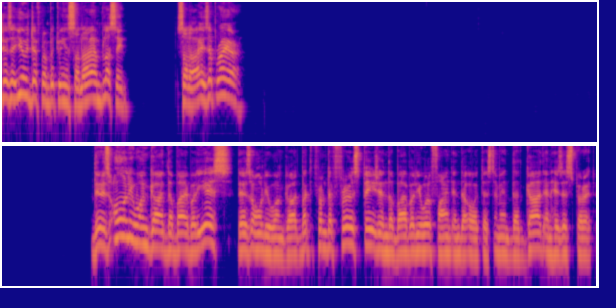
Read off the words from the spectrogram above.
There's a huge difference between salah and blessing. Salah is a prayer. There is only one God, the Bible. Yes, there's only one God. But from the first page in the Bible, you will find in the Old Testament that God and His Spirit.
